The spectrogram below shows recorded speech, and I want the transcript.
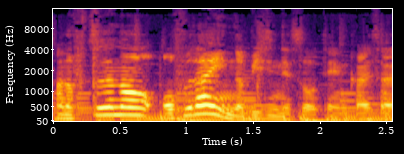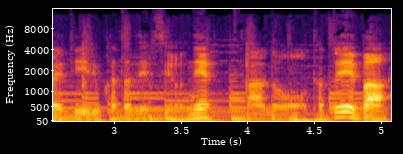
あの、普通のオフラインのビジネスを展開されている方ですよね。あの、例えば、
